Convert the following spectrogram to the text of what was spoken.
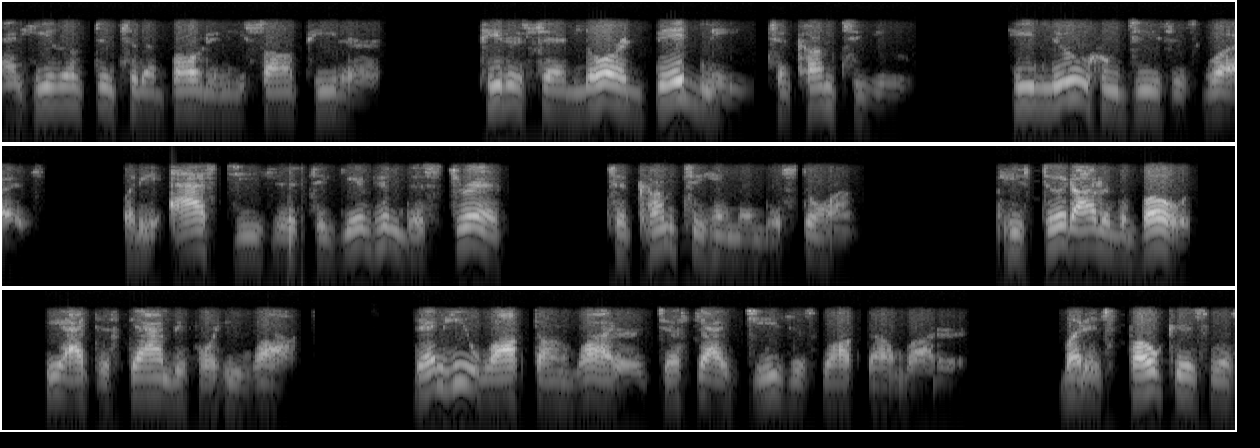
and he looked into the boat and he saw Peter. Peter said, Lord, bid me to come to you. He knew who Jesus was. but he asked Jesus to give him the strength to come to him in the storm. He stood out of the boat. He had to stand before he walked. Then he walked on water, just as Jesus walked on water. But his focus was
